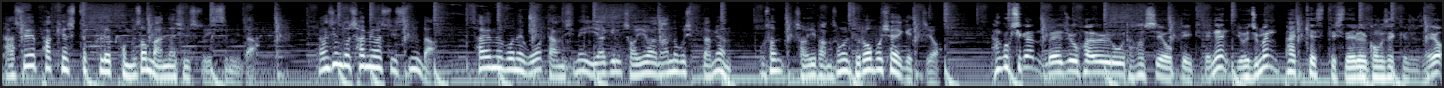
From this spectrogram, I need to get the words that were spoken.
다수의 팟캐스트 플랫폼에서 만나실 수 있습니다. 당신도 참여할 수 있습니다. 사연을 보내고 당신의 이야기를 저희와 나누고 싶다면 우선 저희 방송을 들어보셔야겠죠. 한국 시간 매주 화요일 오후 5시에 업데이트되는 요즘은 팟캐스트 시대를 검색해주세요.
